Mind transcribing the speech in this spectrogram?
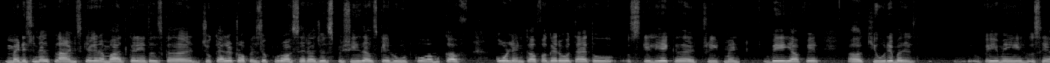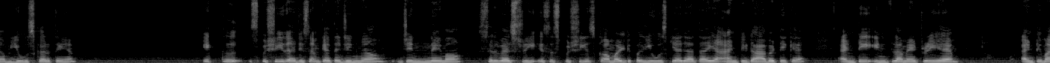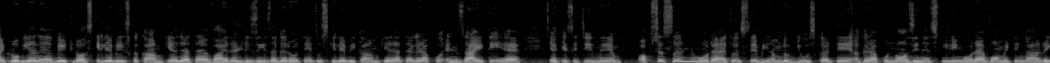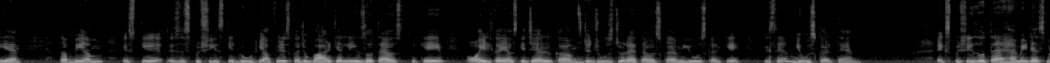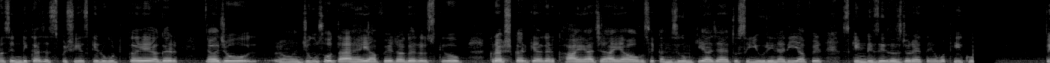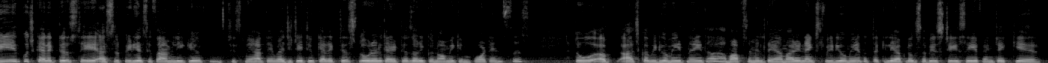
मेडिसिनल प्लांट्स की अगर हम बात करें तो इसका जो कैलोट्रोपिस जो प्रोसेरा जो स्पीशीज़ है, उसके रूट को हम कफ कोल्ड एंड कफ अगर होता है तो उसके लिए एक ट्रीटमेंट वे या फिर क्यूरेबल वे में उसे हम यूज़ करते हैं। एक स्पीशीज़ है जिसे हम कहते हैं जिनमा, जिननेमा, सिल्वेस्ट्री। इस स्पीशीज़ का मल्टीपल यूज़ किया जाता है। या एंटी डायबिटिक है एंटी इन्फ्लामेटरी है एंटी माइक्रोबियल है। वेट लॉस के लिए भी इसका काम किया जाता है। वायरल डिज़ीज़ अगर होते हैं तो उसके लिए भी काम किया जाता है। अगर आपको एनजाइटी है या किसी चीज़ में ऑब्सेसन हो रहा है तो इससे भी हम लोग यूज़ करते हैं। अगर आपको नॉजीनेस फीलिंग हो रहा है वॉमिटिंग आ रही है तब भी हम इसके, इस स्पीशीज़ के रूट या फिर इसका जो बार या लीव्स होता है, उसके ऑयल का या उसके जेल का जो जूस जो रहता है, उसका हम यूज़ करके इसे हम यूज़ करते हैं। एक स्पीशीज़ होता है हेमीडेस्मस इंडिकस स्पीशीज़ के रूट के अगर जो जूस होता है या फिर अगर उसको क्रश करके अगर खाया जाए या उसे कंज्यूम किया जाए तो उससे यूरिनरी या फिर स्किन डिज़ीज़ जो रहते हैं, वो ठीक हो तो ये कुछ कैरेक्टर्स थे एसलपीडियसी फैमिली के, जिसमें आते हैं वेजिटेटिव कैरेक्टर्स फ्लोरल कैरेक्टर्स और इकोनॉमिक इम्पॉर्टेंसेस तो अब आज का वीडियो में इतना ही था। हम आपसे मिलते हैं हमारे नेक्स्ट वीडियो में। तब तक के लिए आप लोग सभी stay safe and take care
